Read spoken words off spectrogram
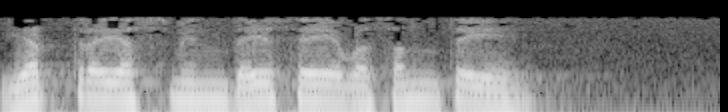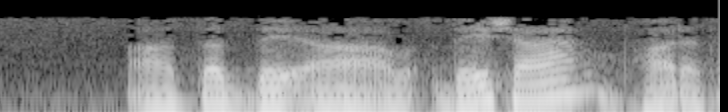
ಯತ್ರ ಯಸ್ಮಿನ್ ದೇಸೇ ವಸಂತೆ ದೇಶ, ಭಾರತ.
